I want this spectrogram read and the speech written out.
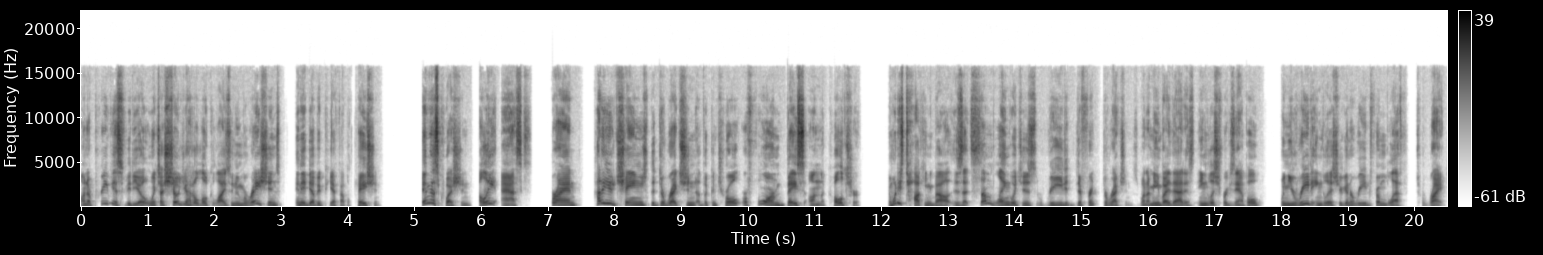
on a previous video in which I showed you how to localize enumerations in a WPF application. In this question, Ali asks, Brian, how do you change the direction of the control or form based on the culture? And what he's talking about is that some languages read different directions. What I mean by that is English, for example, when you read English, you're going to read from left to right.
